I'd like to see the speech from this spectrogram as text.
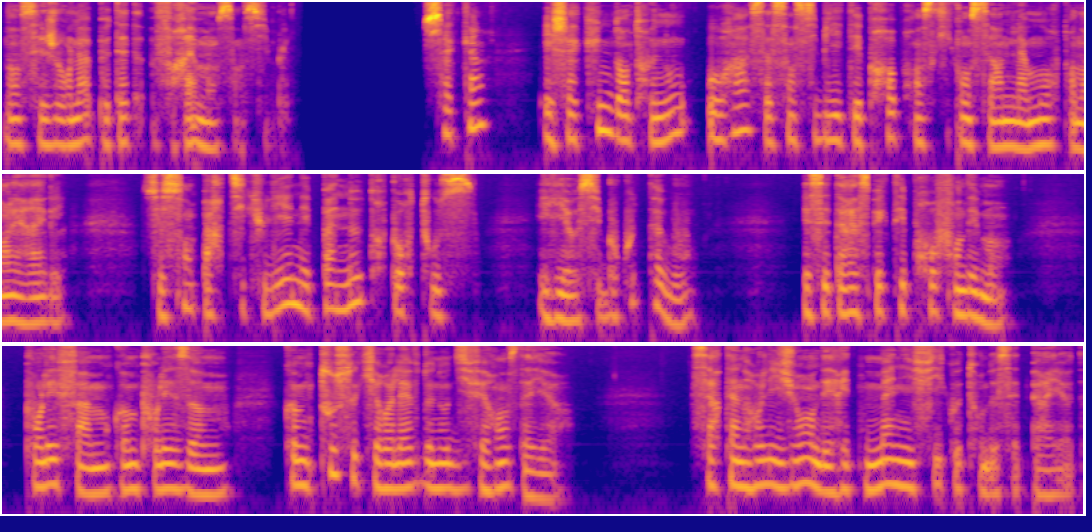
dans ces jours-là peut être vraiment sensible. Chacun et chacune d'entre nous aura sa sensibilité propre en ce qui concerne l'amour pendant les règles. Ce sang particulier n'est pas neutre pour tous. Il y a aussi beaucoup de tabous. et c'est à respecter profondément, pour les femmes comme pour les hommes, comme tout ce qui relève de nos différences d'ailleurs. Certaines religions ont des rites magnifiques autour de cette période.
